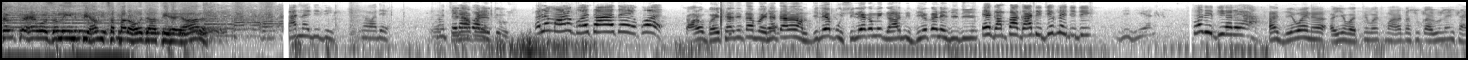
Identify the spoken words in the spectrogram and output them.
चलते हैं वो जमीन पे हम सफर हो जाती है यार ગાળ નહીં દીધી જવા દે વચ્ચે ના પડે એટલે મારો ભાઈ થાય તે કોઈ તારો ભાઈ સાથે તારા ભાઈને તારા સમજી લે પૂછી લે કે મેં ગાળ દીધી કે નહીં દીધી? એ ગંપા ગાળ દીધી કે નહીં દીધી? દીધી તો દીધી અરે આ. જે હોય ને અહીંયા વચ્ચે વચ્ચે મારે કશું કરવું નહીં. ચાલો.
